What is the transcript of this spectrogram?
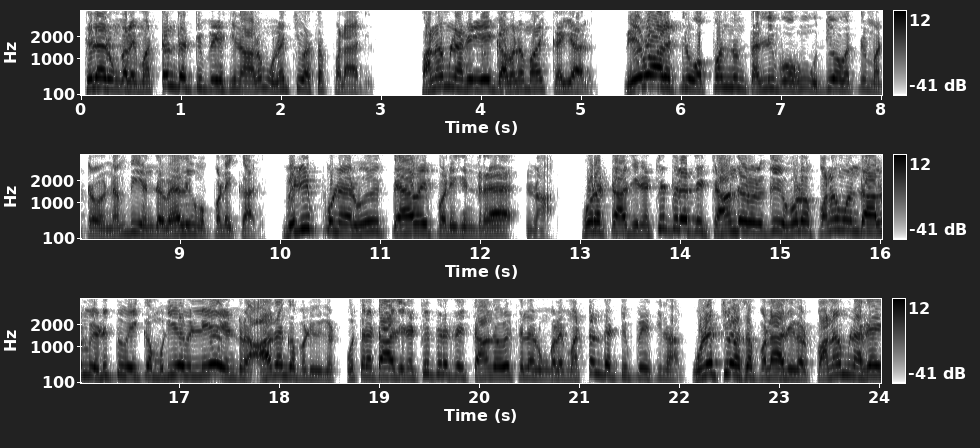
சிலர் உங்களை மட்டம் தட்டி பேசினாலும் உணர்ச்சி வசப்படாதீர். பணம் நகையை கவனமாய் கையாளும். வியாபாரத்தில் ஒப்பந்தம் தள்ளி போகும் உத்தியோகத்தில் மற்றவர் நம்பி எந்த வேலையும் ஒப்படைக்காது விழிப்புணர்வு தேவைப்படுகின்ற நாள். புரட்டாதி நட்சத்திரத்தை சார்ந்தவர்களுக்கு எவ்வளவு பணம் வந்தாலும் எடுத்து வைக்க முடியவில்லையே என்று ஆதங்கப்படுவீர்கள். உத்திரட்டாதி நட்சத்திரத்தை சார்ந்தவர்கள் சிலர் உங்களை மட்டம் தட்டி பேசினால் உணர்ச்சி வசப்படாதீர்கள். பணம் நகை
